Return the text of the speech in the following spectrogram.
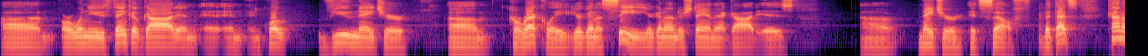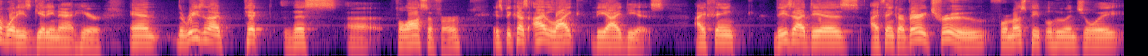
um, or when you think of God and, and, and quote, view nature um, correctly, you're going to see, you're going to understand that God is uh, nature itself. But that's kind of what he's getting at here. And the reason I picked this uh, philosopher is because I like the ideas. I think these ideas, I think, are very true for most people who enjoy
